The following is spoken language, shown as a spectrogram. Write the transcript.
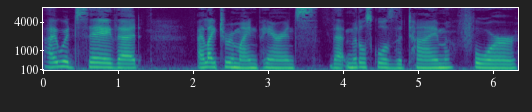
I would say that I like to remind parents that middle school is the time for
